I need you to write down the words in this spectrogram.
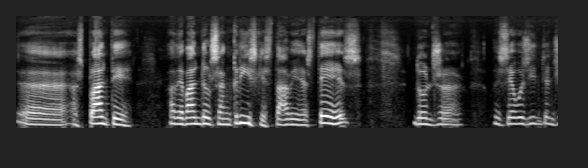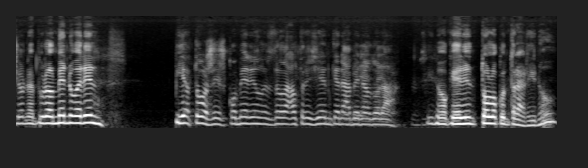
eh, es planta a davant del Sant Cris, que estava estès, doncs eh, les seues intencions naturalment no eren pietoses com eren les de l'altra gent que anaven a adorar, sinó que eren tot el contrari, no?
